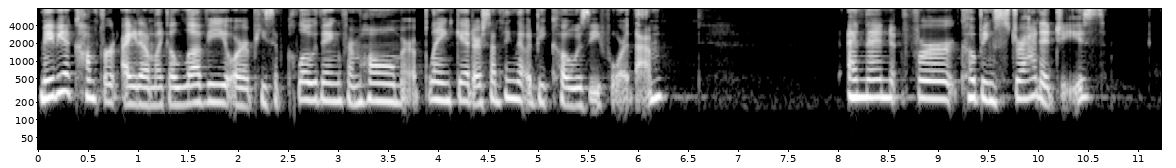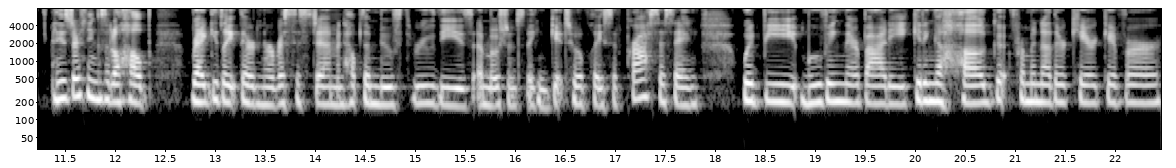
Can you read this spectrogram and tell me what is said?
Maybe a comfort item like a lovey or a piece of clothing from home or a blanket or something that would be cozy for them. And then for coping strategies, these are things that'll help regulate their nervous system and help them move through these emotions so they can get to a place of processing would be moving their body, getting a hug from another caregiver,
